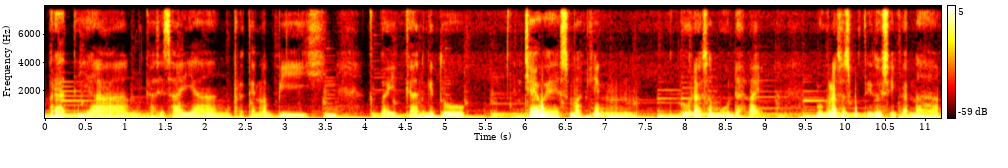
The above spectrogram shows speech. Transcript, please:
perhatian kasih sayang perhatian lebih kebaikan gitu. Cewek semakin gue rasa mudah lah ya. Gue ngerasa seperti itu sih karena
